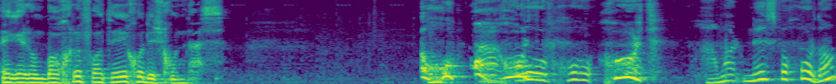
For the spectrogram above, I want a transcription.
اگر اون باخره فاتحه خودش خونده است خورد خورد خورد. همه نصف خورد آه؟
